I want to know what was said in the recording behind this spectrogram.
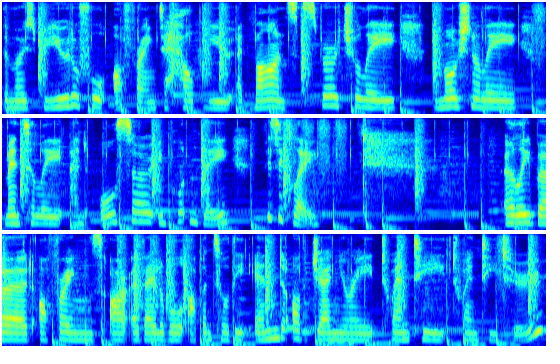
the most beautiful offering to help you advance spiritually, emotionally, mentally, and also importantly, physically. Early bird offerings are available up until the end of January 2022.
